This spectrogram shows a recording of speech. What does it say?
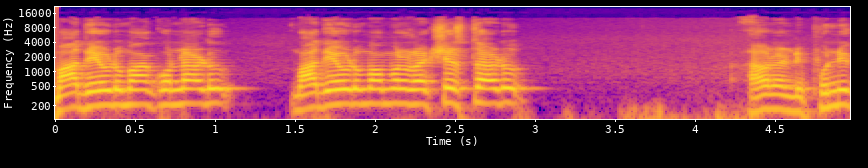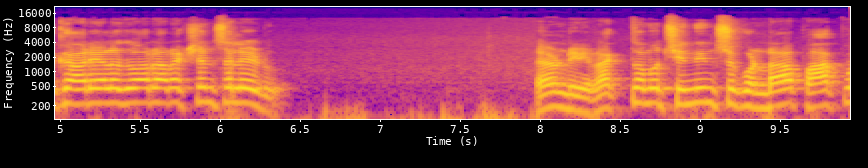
మా దేవుడు మాకున్నాడు మా దేవుడు మమ్మల్ని రక్షిస్తాడు. అవునండి పుణ్యకార్యాల ద్వారా రక్షించలేడు. ఏమండి రక్తము చిందించకుండా పాప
